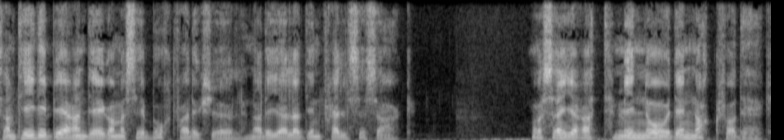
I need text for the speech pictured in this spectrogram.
Samtidig ber han deg om å se bort fra deg sjøl når det gjelder din frelsesak, og sier at min nåde er nok for deg.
